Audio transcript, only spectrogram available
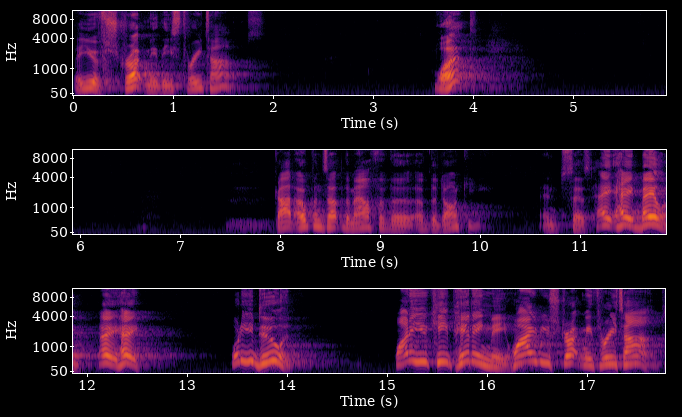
that you have struck me these three times? What? God opens up the mouth of the, of the donkey and says, Hey, hey, Balaam, hey, hey, what are you doing? Why do you keep hitting me? Why have you struck me three times?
